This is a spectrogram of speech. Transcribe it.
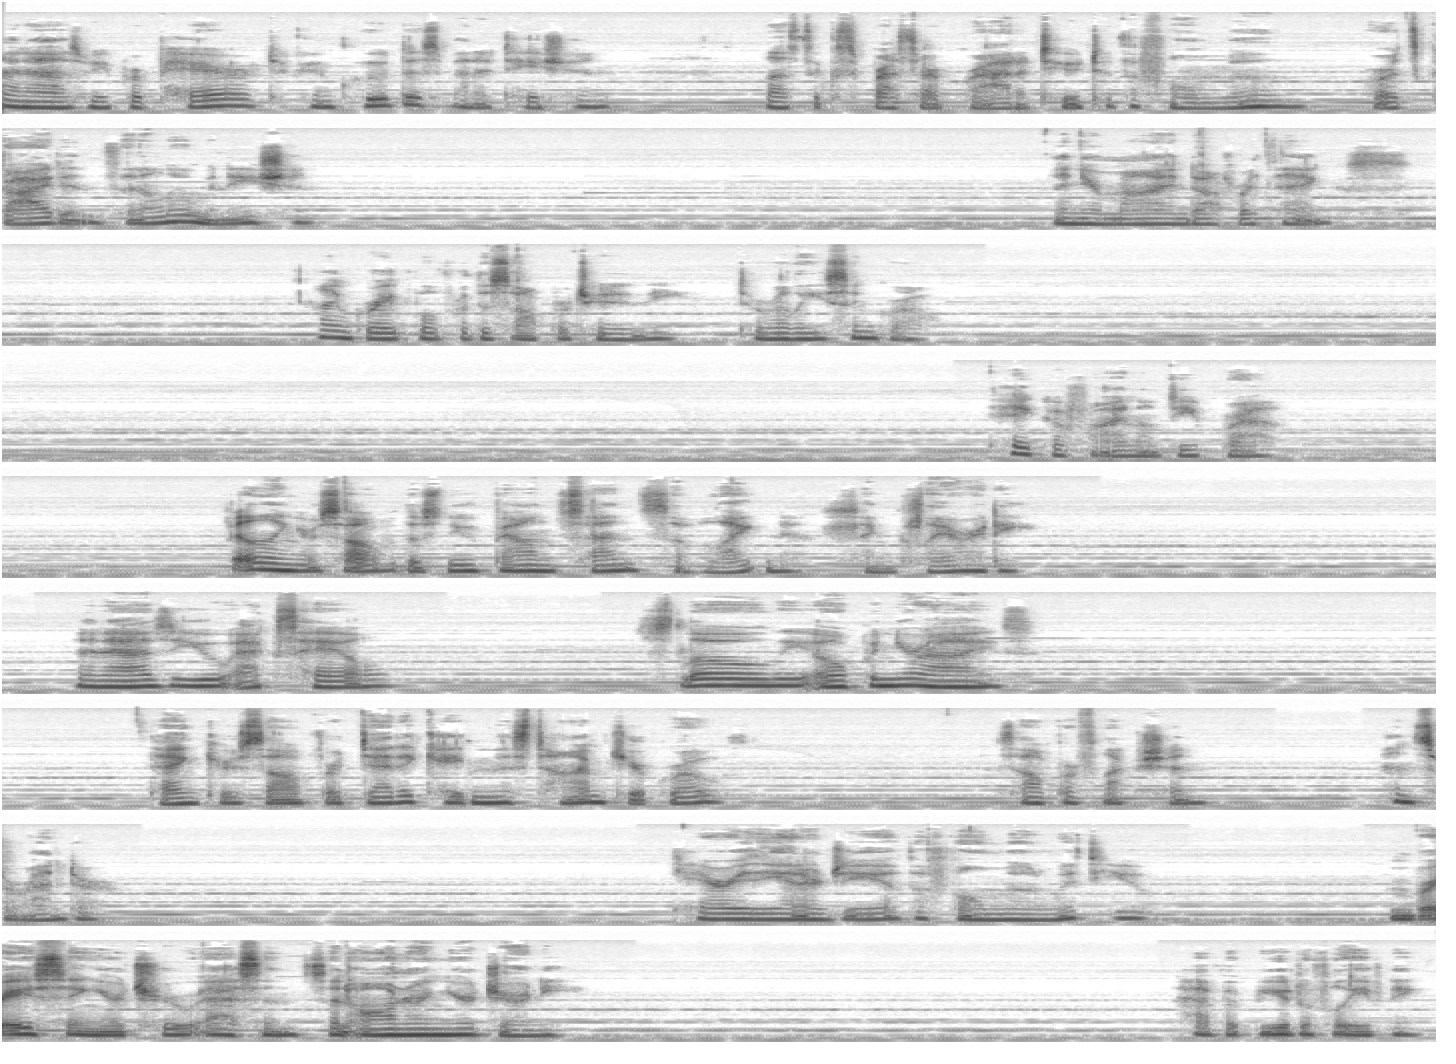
And as we prepare to conclude this meditation, let's express our gratitude to the full moon for its guidance and illumination. In your mind, offer thanks. I'm grateful for this opportunity to release and grow. Take a final deep breath filling yourself with this newfound sense of lightness and clarity. And as you exhale, slowly open your eyes. Thank yourself for dedicating this time to your growth, self reflection, and surrender. Carry the energy of the full moon with you embracing your true essence and honoring your journey. Have a beautiful evening.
